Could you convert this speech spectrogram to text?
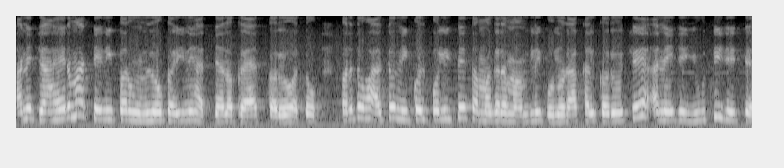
અને જાહેરમાં તેની પર હુમલો કરીને હત્યાનો પ્રયાસ કર્યો હતો. પરંતુ હાલ તો નિકોલ પોલીસે સમગ્ર મામલે ગુનો દાખલ કર્યો છે અને જે યુવતી જે છે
